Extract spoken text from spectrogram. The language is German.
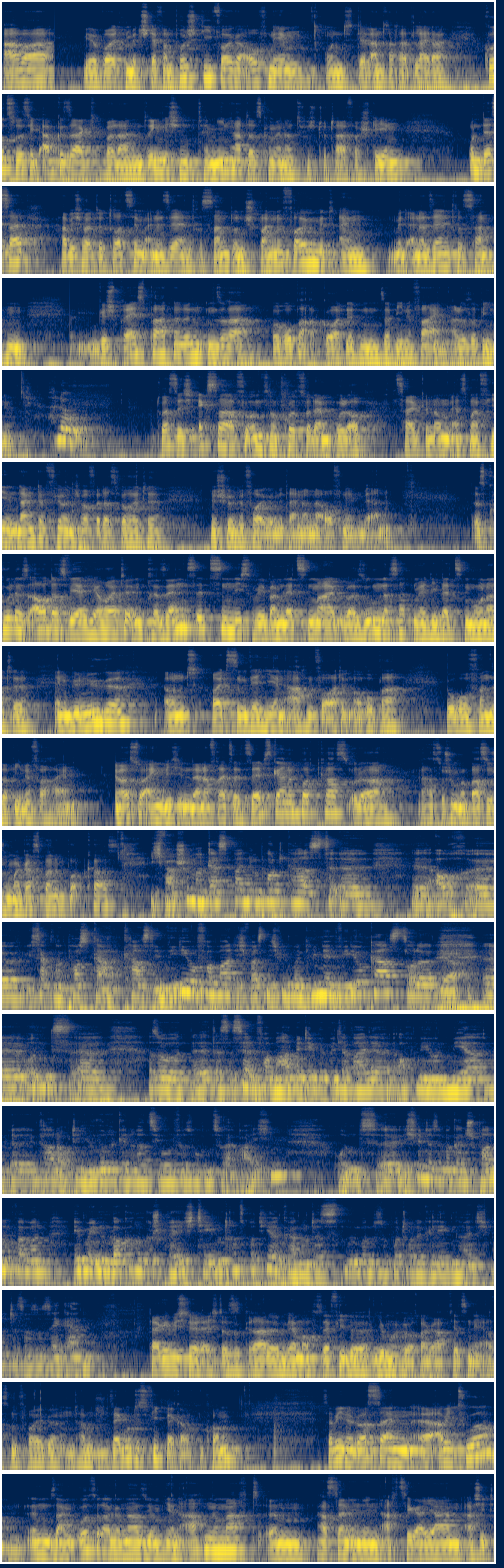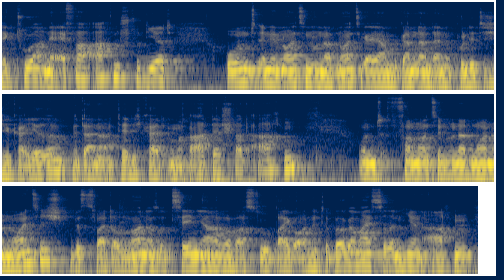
Aber wir wollten mit Stefan Pusch die Folge aufnehmen und der Landrat hat leider kurzfristig abgesagt, weil er einen dringlichen Termin hat. Das können wir natürlich total verstehen. Und deshalb habe ich heute trotzdem eine sehr interessante und spannende Folge mit, einem, mit einer sehr interessanten Gesprächspartnerin unserer Europaabgeordneten Sabine Fein. Hallo Sabine. Hallo. Du hast dich extra für uns noch kurz vor deinem Urlaub Zeit genommen. Erstmal vielen Dank dafür und ich hoffe, dass wir heute eine schöne Folge miteinander aufnehmen werden. Das Coole ist auch, dass wir hier heute in Präsenz sitzen, nicht so wie beim letzten Mal über Zoom. Das hatten wir die letzten Monate in Genüge. Und heute sind wir hier in Aachen vor Ort im Europabüro von Sabine Verheyen. Hörst du eigentlich in deiner Freizeit selbst gerne Podcasts oder hast du schon mal, warst du schon mal Gast bei einem Podcast? Ich war schon mal Gast bei einem Podcast, äh, äh, auch, äh, ich sag mal, Podcast in Videoformat. Ich weiß nicht, wie man die nennt, Videocast oder. Ja. Äh, und äh, also, äh, das ist ja ein Format, mit dem wir mittlerweile auch mehr und mehr, gerade auch die jüngere Generation, versuchen zu erreichen. Und äh, ich finde das immer ganz spannend, weil man eben in einem lockeren Gespräch Themen transportieren kann. Und das ist immer eine super tolle Gelegenheit. Ich mache das also sehr gerne. Da gebe ich dir recht. Das ist gerade, wir haben auch sehr viele junge Hörer gehabt jetzt in der ersten Folge und haben sehr gutes Feedback auch bekommen. Sabine, du hast dein äh, Abitur im St. Ursula Gymnasium hier in Aachen gemacht, ähm, hast dann in den 80er Jahren Architektur an der FH Aachen studiert und in den 1990er Jahren begann dann deine politische Karriere mit deiner Tätigkeit im Rat der Stadt Aachen. Und von 1999 bis 2009, also zehn Jahre, warst du beigeordnete Bürgermeisterin hier in Aachen.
